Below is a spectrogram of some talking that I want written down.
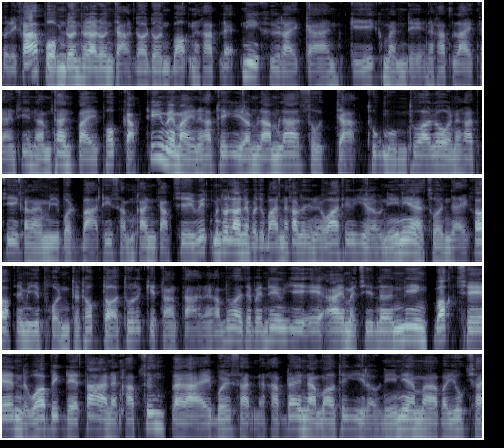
สวัสดีครับ ผมดนทราดนจากดอดนบล็อกนะครับ และนี่คือรายการ Geek Monday นะครับ รายการที่นำท่านไปพบกับเทคโนโลยีใหม่ๆนะครับเทคโนโลยีล้ำๆล่าสุดจากทุกมุมทั่วโลกนะครับ ที่กำลังมีบทบาทที่สำคัญกับชีวิตมนุษย์เราในปัจจุบันนะครับเราจะเห็นว่าเทคโนโลยีเหล่านี้เนี่ยส่วนใหญ่ก็จะมีผลกระทบต่อธุรกิจต่างๆนะครับไม่ว่าจะเป็นเทคโนโลยี AI Machine Learning Blockchain หรือว่า Big Data นะครับซึ่งหลายๆ บริษัทนะครับได้นำเอาเทคโนโลยีเหล่านี้เนี่ยมาประยุกต์ใช้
